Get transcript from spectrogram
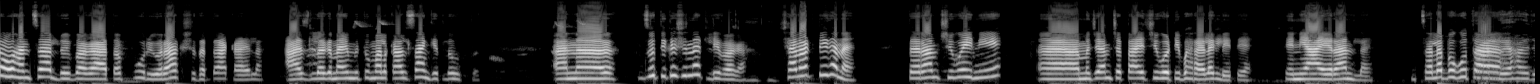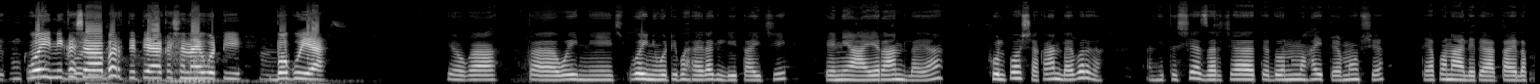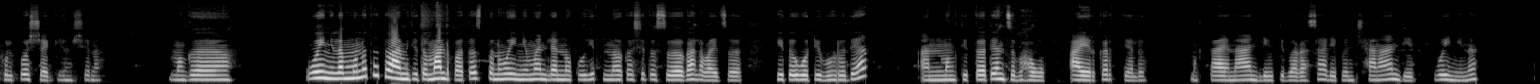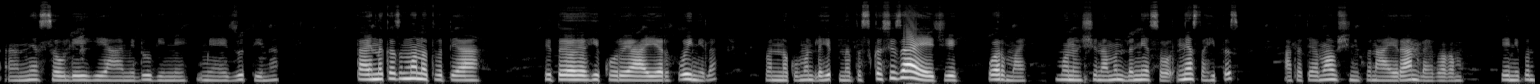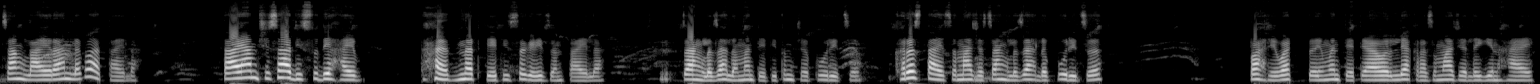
का वाहन चाललोय बघा आता पुरीवर अक्षता टाकायला. आज लग्न आहे मी तुम्हाला काल सांगितलं होतं. आणि जुती कशी नटली बघा. छान वाटते का नाही? तर आमची वहिनी अं, म्हणजे आमच्या ताईची वटी भरायला लागली ते. त्यांनी आयर आणलाय. चला बघू. वहिनी कशा भरते त्या कशा नाही वटी बघूया. योगा वहिनी वहिनी वटी भरायला लागली ताईची. त्यांनी आयर आणलाय. फुल पोशाख आणलाय बरं का. आणि इथं शेजारच्या त्या दोन आहेत त्या मावश्या. त्या पण आल्या त्या ताईला फुल पोशाख घेऊन शिना मग वहिनीला म्हणत होतो आम्ही तिथं मांडपातच पण वहिनी म्हणल्या नको इथनं कशी तसं घालवायचं? इथं गोटी भरू द्या आणि मग तिथं त्यांचं भाऊ आयर करत्याल. मग ताईनं आणली होती बघा साडी पण छान आणली वहिनीनं. नेसवली ही आम्ही दोघींनी मी जुतीनं. ताईनकच म्हणत होत्या तिथं हे करूया आयर वहिनीला. पण नको म्हणलं हिथनं तसं कशी जायची? वरमाय. म्हणून शिना म्हणलं नेसव नेसा हिथंच. आता त्या मावशीने पण आयर आणलाय बघा. त्यांनी पण चांगला आयर आणलाय बघा ताईला. ताई आमची साधी सुधी हाय. नटते ती सगळीजण ताईला. चांगलं झालं म्हणते ती तुमच्या पुरीचं. खरंच ताईचं माझ्या चांगलं झालं पुरीचं. भारी वाटतंय म्हणते त्या लेकराचं माझ्या लगीन हाय.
